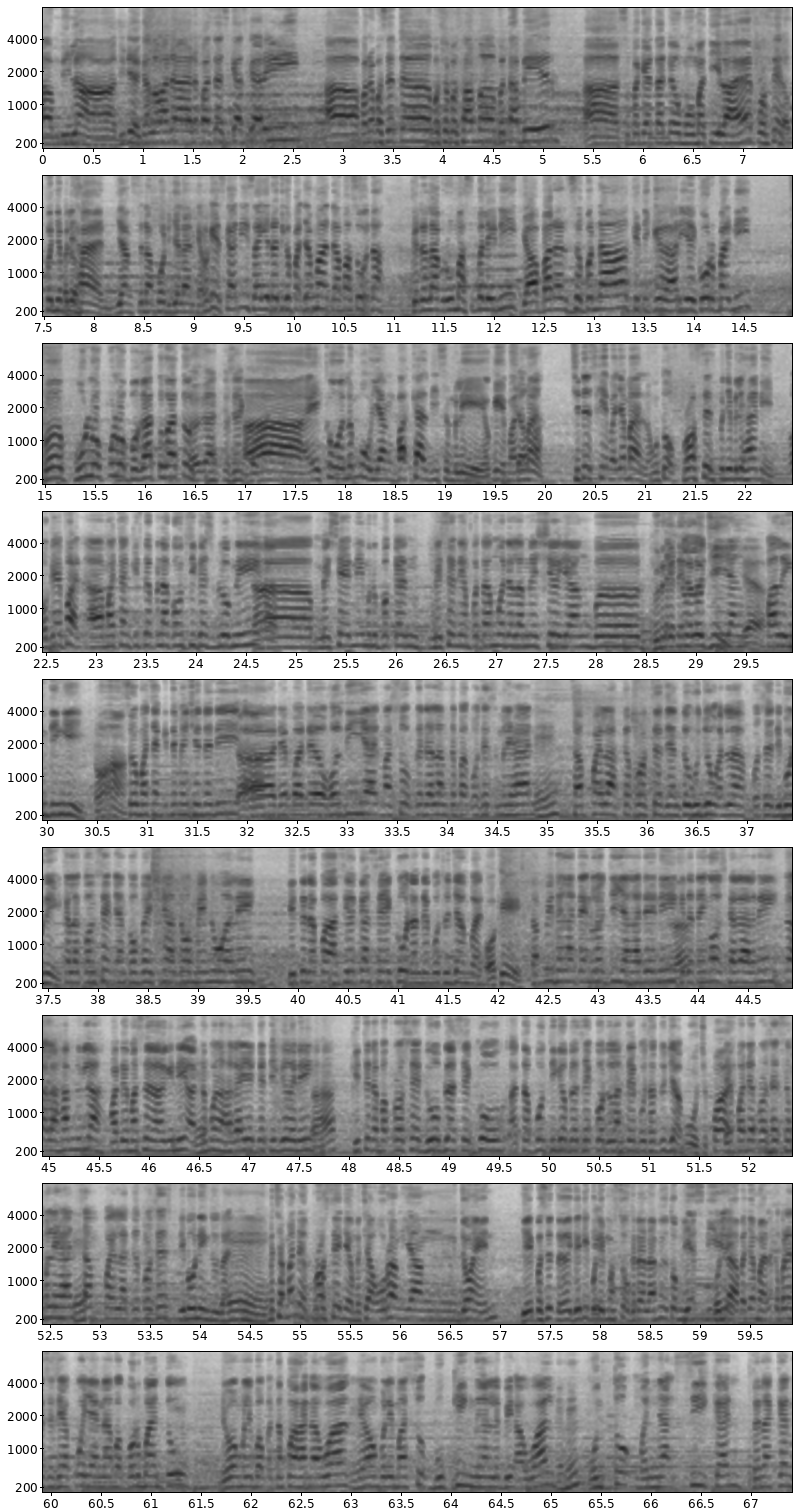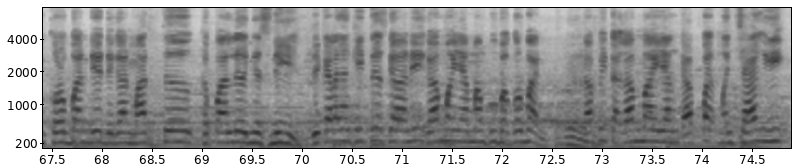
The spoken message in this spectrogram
Alhamdulillah. Itu dia. Kalau ada ada pasal sekat-sekat hari ni, uh, para peserta bersama-sama bertakbir uh, sebagai tanda menghormatilah eh, proses penyembelihan yang sedang pun dijalankan. Okey, sekarang ni saya dan juga Pak Jamal dah masuk dah ke dalam rumah sembelih ni. Gambaran sebenar ketika hari korban ni berpuluh-puluh beratus-ratus Beratus ekor. Ah, ekor lembu yang bakal disembelih. Okey, Pak InsyaAllah. Cerita sikit Pak Jamal untuk proses penyembelihan ni. Okey Fat, uh, macam kita pernah kongsikan sebelum ni, Ha. uh, mesin ni merupakan mesin yang pertama dalam Malaysia yang berteknologi teknologi, yang ya. paling tinggi. Ha. So macam kita mention tadi, Ha. uh, daripada holding yard masuk ke dalam tempat proses sembelihan, Hmm. sampailah ke proses yang terhujung adalah proses deboning. Kalau konsep yang konvensional atau manual ni, kita dapat hasilkan seekor dalam tempoh sejam Fat. Okey. Tapi dengan teknologi yang ada ni, Ha. kita tengok sekarang ni, Alhamdulillah pada masa hari ni ataupun hari raya ketiga ni, Ha. kita dapat proses 12 ekor ataupun 13 ekor dalam tempoh satu jam. Oh, cepat. Daripada proses sembelihan sampailah ke proses deboning tu Tuan. Hmm. Macam mana prosesnya? Macam orang yang join, jadi peserta, jadi boleh masuk ke dalam ni untuk melihat sendiri lah Pak Jamal. Kepada sesiapa yang nak buat korban tu, dia orang boleh buat pertempahan awal, dia orang boleh masuk booking dengan lebih awal Mhm. untuk menyaksikan ternakan korban dia dengan mata kepalanya sendiri. Di kalangan kita sekarang ni ramai yang mampu buat korban, Hmm. tapi tak ramai yang dapat mencari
